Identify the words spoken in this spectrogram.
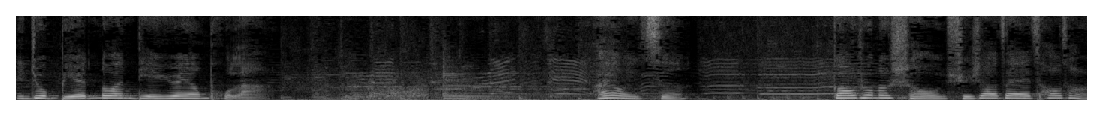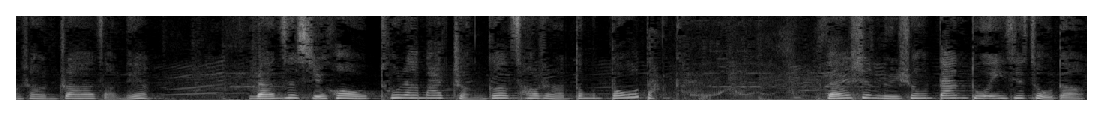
你就别乱点鸳鸯谱啦。还有一次，高中的时候，学校在操场上抓了早恋。晚自习后，突然把整个操场的灯都打开了，凡是女生单独一起走的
